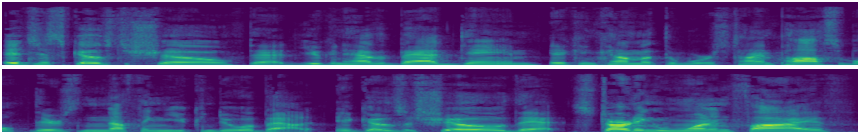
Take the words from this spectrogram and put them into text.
It just goes to show that you can have a bad game, it can come at the worst time possible. There's nothing you can do about it. It goes to show that starting 1 and 5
